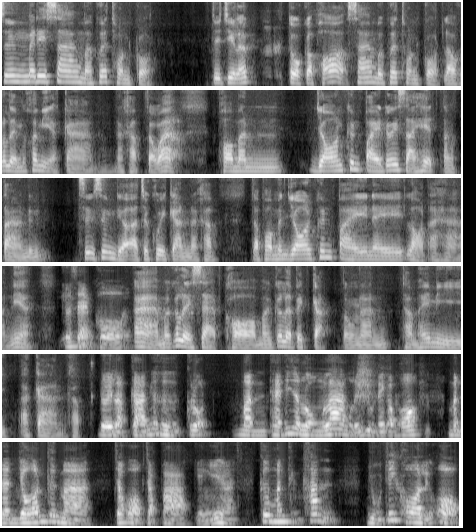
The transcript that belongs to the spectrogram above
ซึ่งไม่ได้สร้างมาเพื่อทนกรด จริงๆแล้วตัวกระเพาะสร้างมาเพื่อทนกรดเราก็เลยไม่ค่อยมีอาการนะครับ แต่ว่าพอมันย้อนขึ้นไปด้วยสาเหตุต่างๆหนึ่ง ซึ่งซึ่งเดี๋ยวอาจจะคุยกันนะครับ แต่พอมันย้อนขึ้นไปในหลอดอาหารเนี่ยก็แสบคออ่า มันก็เลยแสบคอ มันก็เลยไปกัดตรงนั้นทำให้มีอาการครับ โดยหลักการก็คือกรดมันแทนที่จะลงล่างหรืออยู่ในกระเพาะ มันดันย้อนขึ้นมาจะออกจากปากอย่างนี้นะคือมันถึงขั้นอยู่ที่คอหรือออก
